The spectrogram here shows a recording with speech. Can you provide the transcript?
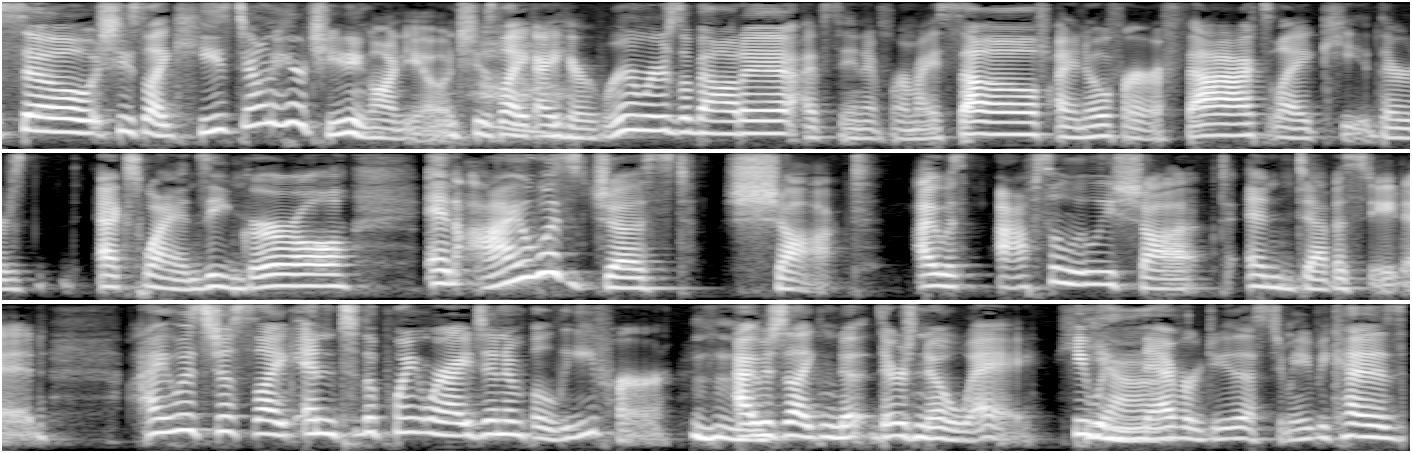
so she's like, he's down here cheating on you. And she's like, I hear rumors about it. I've seen it for myself. I know for a fact, like, he, there's X, Y, and Z girl. And I was just shocked. I was absolutely shocked and devastated. I was just like, and to the point where I didn't believe her. Mhm. I was like, no, there's no way he would Yeah. never do this to me because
